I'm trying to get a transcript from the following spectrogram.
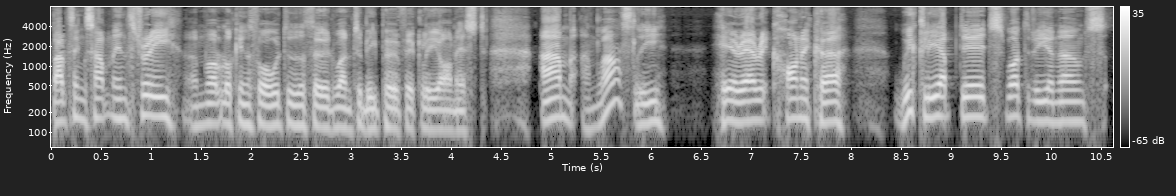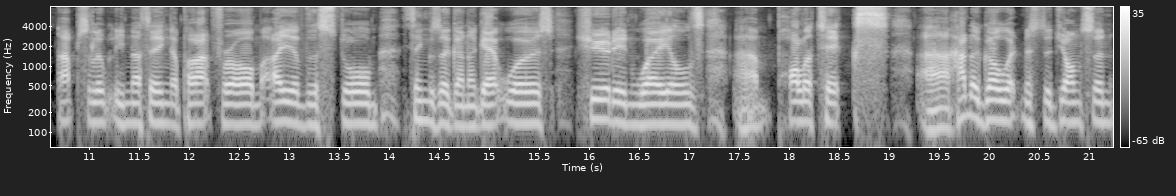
bad things happen in three. I'm not looking forward to the third one, to be perfectly honest. Um, and lastly, here Eric Honecker, weekly updates. What did he announce? Absolutely nothing apart from Eye of the Storm. Things are going to get worse. Here in Wales, um, politics. Uh, had a go at Mr. Johnson,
